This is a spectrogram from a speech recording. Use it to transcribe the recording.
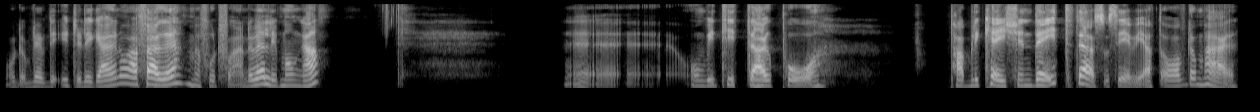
Och då blev det ytterligare några färre, men fortfarande väldigt många. Eh, om vi tittar på publication date där så ser vi att av de här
